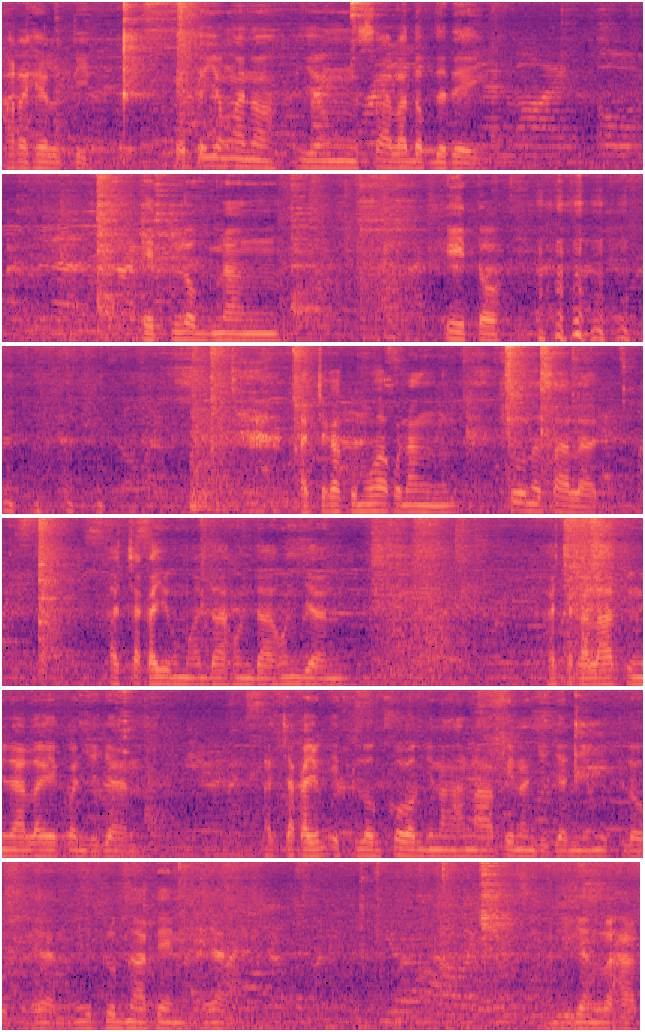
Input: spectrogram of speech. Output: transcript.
para healthy. Ito yung ano, yung salad of the day. Itlog ng hito. At saka kumuha ko ng tuna salad. At saka yung mga dahon-dahon dyan. At saka lahat yung nilalagay ko dyan. At saka yung itlog ko, wag nyo nang hanapin. Nandiyan yung itlog. Ayan, yung itlog natin. Ayan. Nandiyan lahat.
